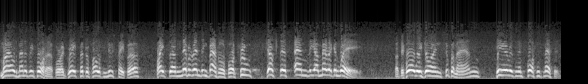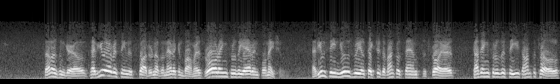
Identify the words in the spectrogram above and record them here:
mild-mannered reporter for a great metropolitan newspaper, fights a never-ending battle for truth, justice, and the American way. But before we join Superman, here is an important message. Fellows and girls, have you ever seen a squadron of American bombers roaring through the air in formation? Have you seen newsreel pictures of Uncle Sam's destroyers cutting through the seas on patrol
